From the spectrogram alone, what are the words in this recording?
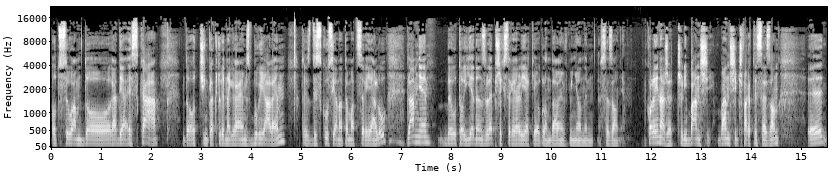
odsyłam do Radia SK, do odcinka, który nagrałem z Burialem. To jest dyskusja na temat serialu. Dla mnie był to jeden z lepszych seriali, jakie oglądałem w minionym sezonie. Kolejna rzecz, czyli Banshee. Banshee czwarty sezon. Y,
